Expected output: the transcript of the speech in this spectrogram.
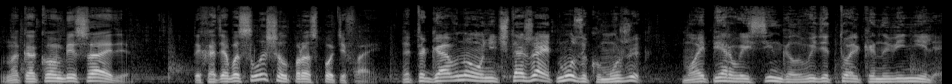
На каком бисайде? Ты хотя бы слышал про Spotify? Это говно уничтожает музыку, мужик. Мой первый сингл выйдет только на виниле.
